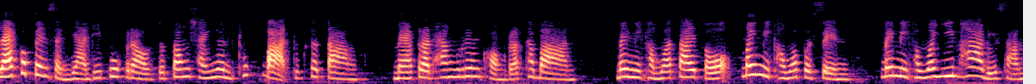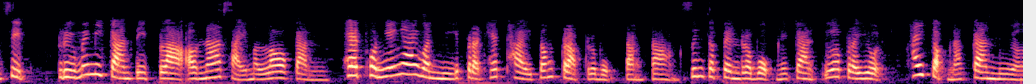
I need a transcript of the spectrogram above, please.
และก็เป็นสัญญาณที่พวกเราจะต้องใช้เงินทุกบาททุกสตางค์แม้กระทั่งเรื่องของรัฐบาล ไม่มีคำว่าใต้โต๊ะ ไม่มีคำว่าเปอร์เซ็นต์ ไม่มีคำว่า 25 หรือ 30 หรือไม่มีการตีปลาเอาหน้าใสมาล่อกัน เหตุผลง่ายๆ วันนี้ประเทศไทยต้องปรับระบบต่างๆ ซึ่งจะเป็นระบบในการเอื้อประโยชน์ให้กับนักการเมือง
